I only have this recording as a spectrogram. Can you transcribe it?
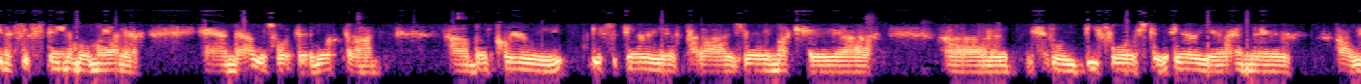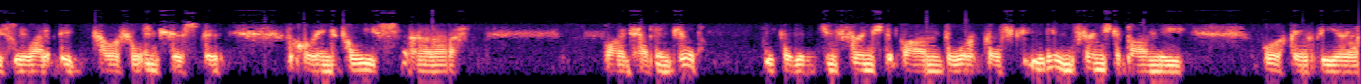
in a sustainable manner. And that was what they worked on. Uh, but clearly, this area of Pará is very much a uh, uh, heavily deforested area, and there are obviously a lot of big, powerful interests that, according to police, uh, wanted to have them killed because it infringed upon the work of, it infringed upon the work of the uh,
